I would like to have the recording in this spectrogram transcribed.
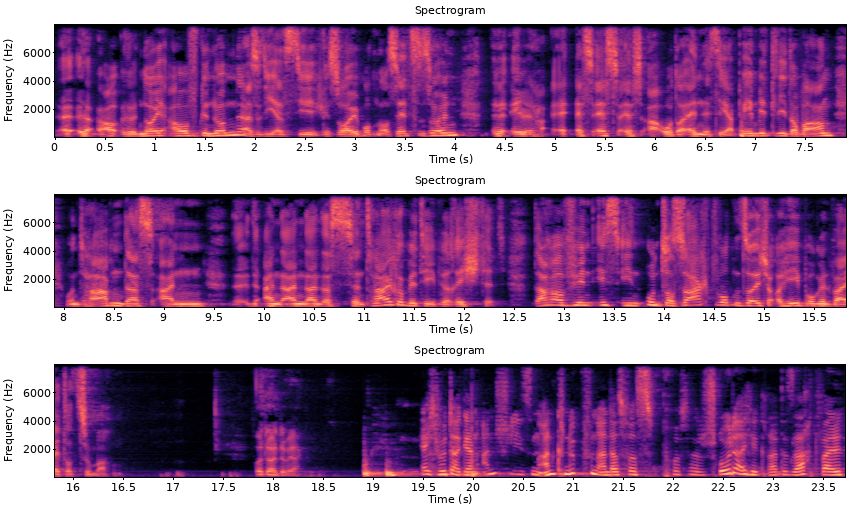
äh, neu aufgenommene, also die jetzt die Gesäuberten ersetzen sollen, äh, SS oder NSDAP-Mitglieder waren und haben das an, an, an, an das Zentralkomitee berichtet. Daraufhin ist ihnen untersagt worden, solche Erhebungen weiterzumachen. Frau Teuteberg. Ja, ich würde da gern anschließen, anknüpfen an das, was Professor Schröder hier gerade sagt, weil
